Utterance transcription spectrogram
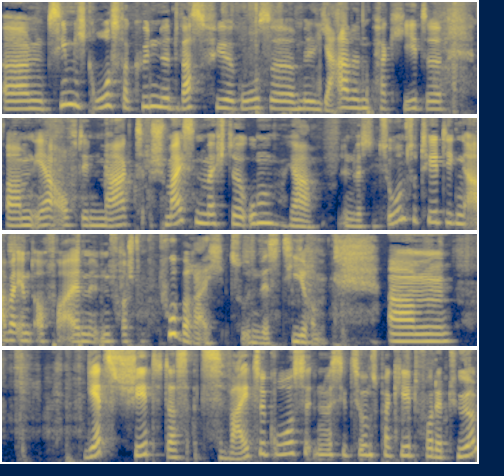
ähm, ziemlich groß verkündet, was für große Milliardenpakete ähm, er auf den Markt schmeißen möchte, um ja, Investitionen zu tätigen, aber eben auch vor allem im Infrastrukturbereich zu investieren. Ähm, Jetzt steht das zweite große Investitionspaket vor der Tür.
